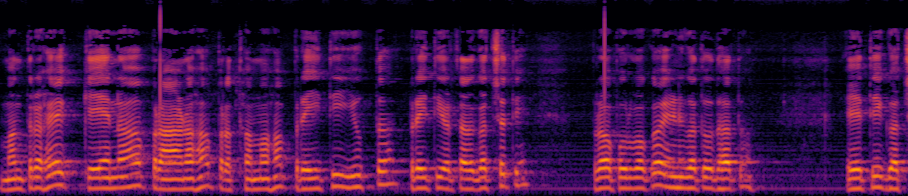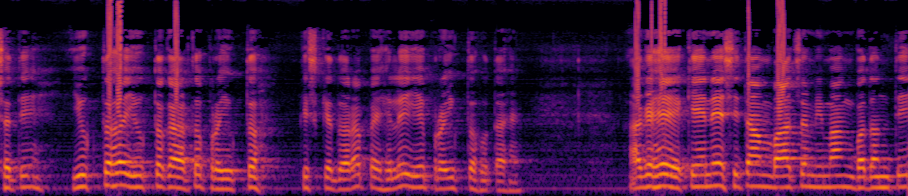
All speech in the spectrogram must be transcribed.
मंत्र है, केन प्राण प्रथम प्रेति युक्त। प्रेति अर्थात गच्छति। प्रपूर्वक इणगतो धातु। एति गच्छति। युक्त युक्त का अर्थ प्रयुक्त। किसके द्वारा? पहले ये प्रयुक्त होता है। आगे है, केने सीताम वाच मीमांग बदंती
